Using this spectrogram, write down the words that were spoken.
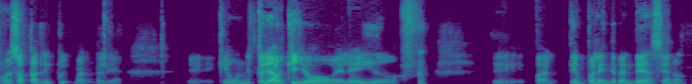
profesor Patrick Puigman, en realidad, eh, que es un historiador que yo he leído eh, para el tiempo de la independencia, ¿no?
